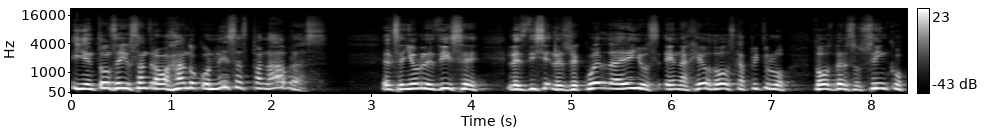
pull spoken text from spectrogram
Y entonces ellos están trabajando con esas palabras. El Señor les dice, les dice, les recuerda a ellos en Ageo 2, capítulo 2, verso 5,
